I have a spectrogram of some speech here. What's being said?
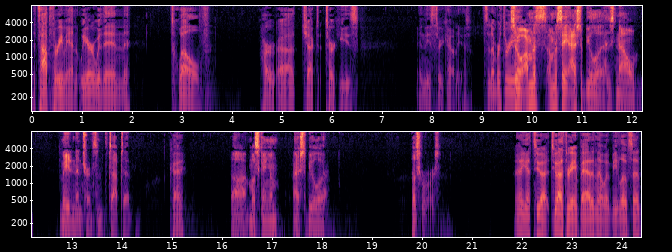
The top three, man, we are within twelve har- uh, checked turkeys in these three counties. So number three. So I'm gonna I'm gonna say Ashtabula has now made an entrance into the top ten. okay. Uh, Muskingum, Ashtabula, Tuscarawas. Yeah, you got two out two out of three ain't bad, isn't that what Meatloaf said?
